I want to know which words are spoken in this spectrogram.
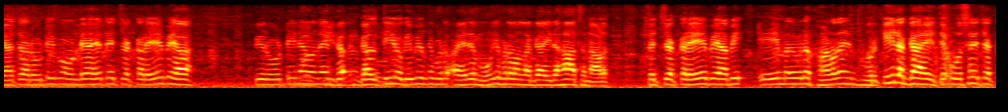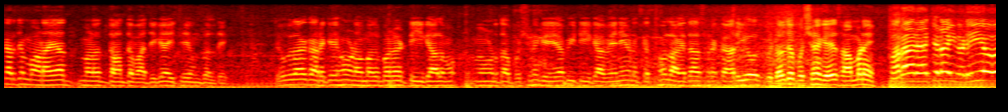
ਚਾਚਾ ਰੋਟੀ ਪਾਉਣ ਡਿਆ ਸੀ ਤੇ ਚੱਕਰ ਇਹ ਪਿਆ ਵੀ ਰੋਟੀ ਨਾਲ ਉਹਨੇ ਗ- ਗਲਤੀ ਹੋ ਗਈ ਵੀ ਇਹਦੇ ਮੂੰਹ ਹੀ ਫੜਾਉਣ ਲੱਗਾ ਇਹਦਾ ਹੱਥ ਨਾਲ। ਤੇ ਚੱਕਰ ਇਹ ਪਿਆ ਵੀ ਇਹ ਮਤਲਬ ਫੜਦਾ ਫੁਰਕੀ ਲੱਗਾ ਏ ਤੇ ਉਸੇ ਚੱਕਰ 'ਚ ਮਾੜਾ ਜਿਹਾ ਮਤਲਬ ਦੰਦ ਵੱਜ ਗਿਆ ਇੱਥੇ ਉਂਗਲ ਤੇ। ਤੇ ਉਹਦਾ ਕਰਕੇ ਹੁਣ ਮਤਲਬ ਟੀਕਾ ਲਵਾਉਣ ਦਾ ਪੁੱਛਣਗੇ ਆ ਵੀ ਟੀਕਾ ਵੇਨੇ ਹੁਣ ਕਿੱਥੋਂ ਲੱਗਦਾ, ਸਰਕਾਰੀ ਹਸਪੀਟਲ 'ਚ ਪੁੱਛਣਗੇ ਸਾਹਮਣੇ। ਪਰਾਂ ਰਹਿ ਚੜਾਈ ਬੜੀ ਓ।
